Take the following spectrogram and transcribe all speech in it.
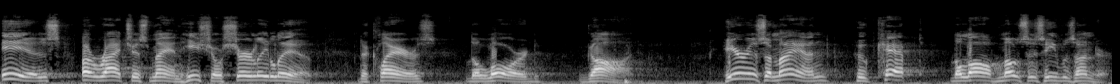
is a righteous man. He shall surely live, declares the Lord God. Here is a man who kept the law of Moses he was under.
